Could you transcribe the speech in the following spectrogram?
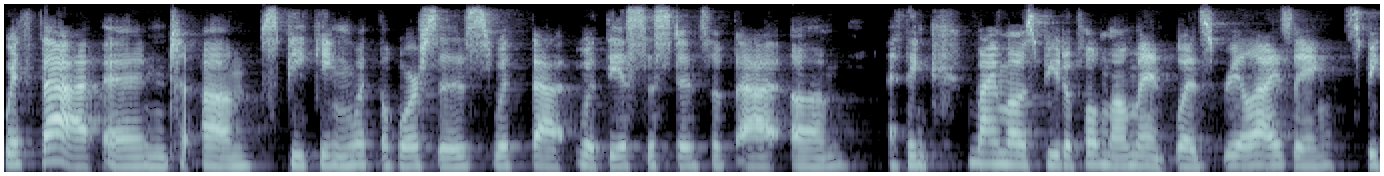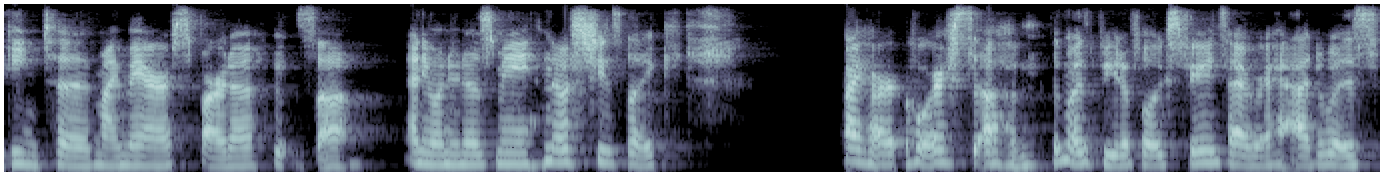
with that and um, speaking with the horses with that with the assistance of that um, i think my most beautiful moment was realizing speaking to my mare sparta who's uh, anyone who knows me knows she's like my heart horse um, the most beautiful experience i ever had was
